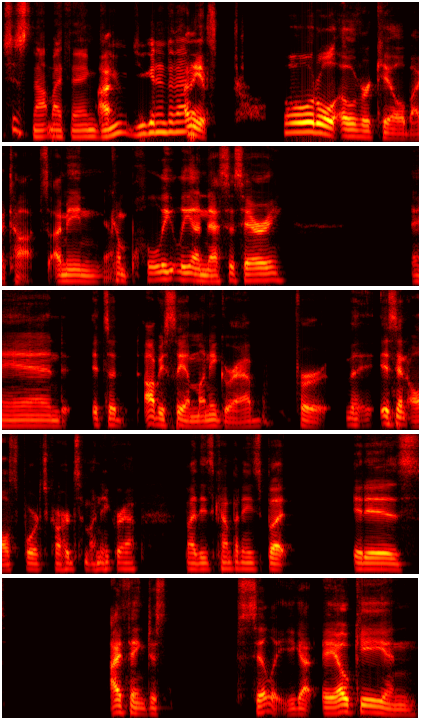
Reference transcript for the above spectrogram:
It's just not my thing. Do I, you do you get into that? I think it's total overkill by Topps. I mean, yeah. completely unnecessary. And it's a obviously a money grab for isn't all sports cards a money grab by these companies, but it is, I think, just silly. You got Aoki and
